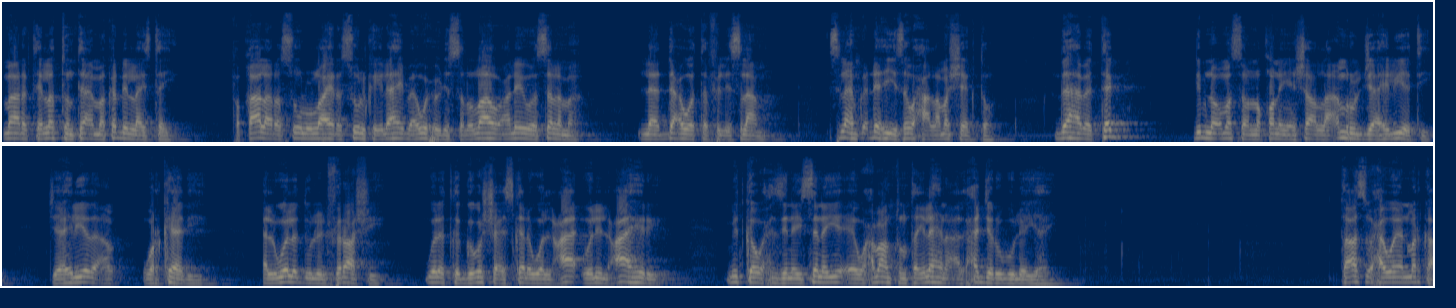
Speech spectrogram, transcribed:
maaragtay la tuntay ama ka dhilaystay. Fa qaala rasuulullaahi rasuulka ilaahay baa wuxuu yidhi sala allahu calayhi wasalama laa dacwata fi lislaam islaamka dhexdiisa waxaa lama sheegto. Dahaba tag dibna uma soo noqonaya insha allah amru ljaahiliyati jaahiliyada warkeedii alwaladu lilfiraashi waladka gogosha iskale walilcaahiri midka wax sinaysanaya ee waxbaan tuntay lehna alxajaru buu leeyahay. Taas waxaa weyaan marka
